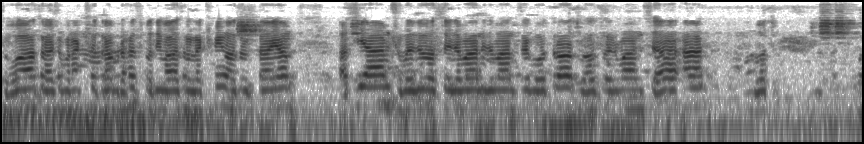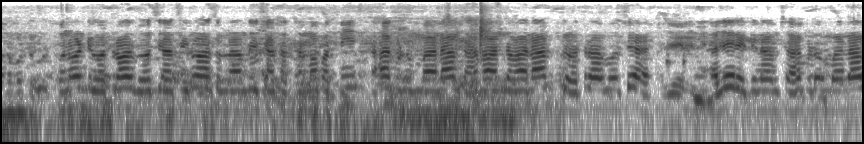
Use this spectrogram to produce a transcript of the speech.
स्वातिनक्षत्रुक्तायां शुभनक्षत्र बृहस्पतिवासर लक्ष्मीवासरुक्तायाम् अस्यां शुभदिवस्य जमान् यजमान् च गोत्रात् गोत्रात् सह कुटुम्बानां सह बान्धवानां गोत्र अजयरेड्डिनां सह कुटुम्बानां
